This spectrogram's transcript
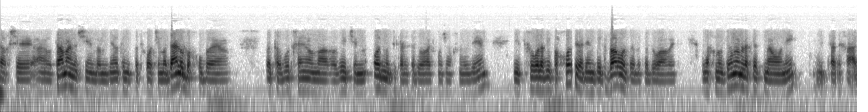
כך שאותם אנשים במדינות המתפתחות, שהם עדיין לא בחרו בתרבות חיים המערבית, שמאוד מזיקה לכדור הארץ, כמו שאנחנו יודעים, יבחרו להביא פחות ילדים וכבר עוזר לכדור הארץ. אנחנו עוזרים להם לצאת מהעוני, מצד אחד,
